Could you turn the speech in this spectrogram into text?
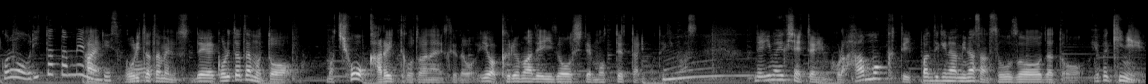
これは折りたためはいるんですか、折りたためるんです。で折りたたむと、まあ、超軽いってことはないんですけど要は車で移動して持ってったりもできます。うで今ゆきちゃん言ったようにほらハンモックって一般的な皆さん想像だとやっぱり木に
